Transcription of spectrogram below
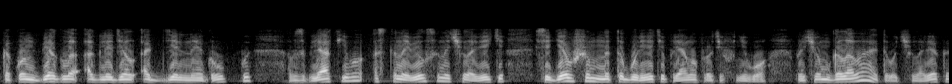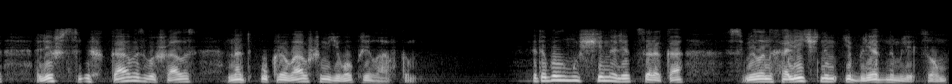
как он бегло оглядел отдельные группы, взгляд его остановился на человеке, сидевшем на табурете прямо против него. Причем голова этого человека лишь слегка возвышалась над укрывавшим его прилавком. Это был мужчина лет сорока, с меланхоличным и бледным лицом,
